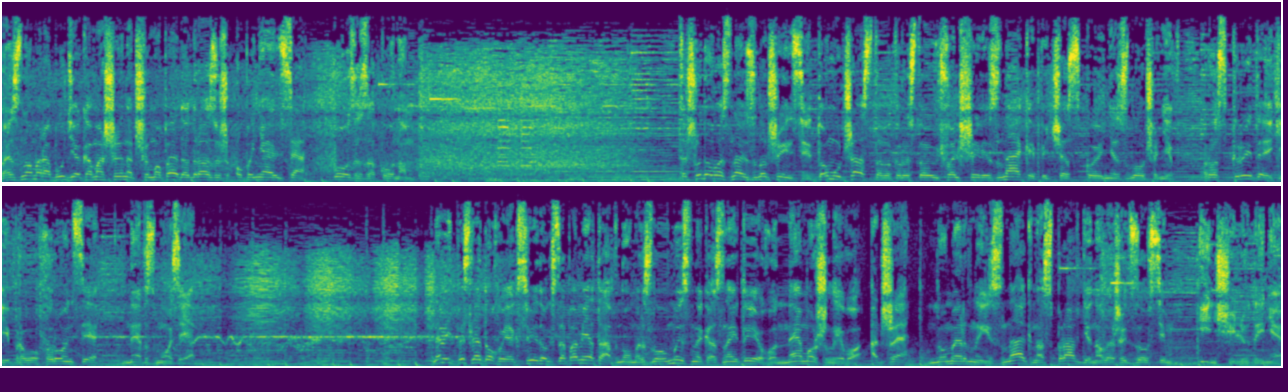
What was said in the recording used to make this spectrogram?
Без номера будь-яка машина чи мопед одразу ж опиняються поза законом. Та чудово знають злочинці, тому часто використовують фальшиві знаки під час скоєння злочинів, розкрити які правоохоронці не в змозі. Навіть після того, як свідок запам'ятав номер зловмисника, знайти його неможливо, адже номерний знак насправді належить зовсім іншій людині.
